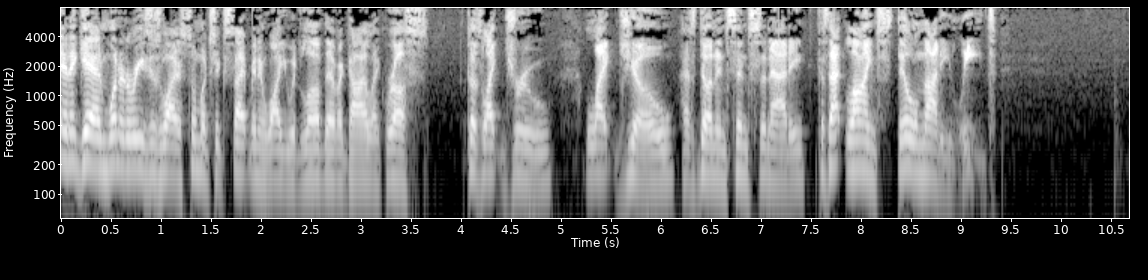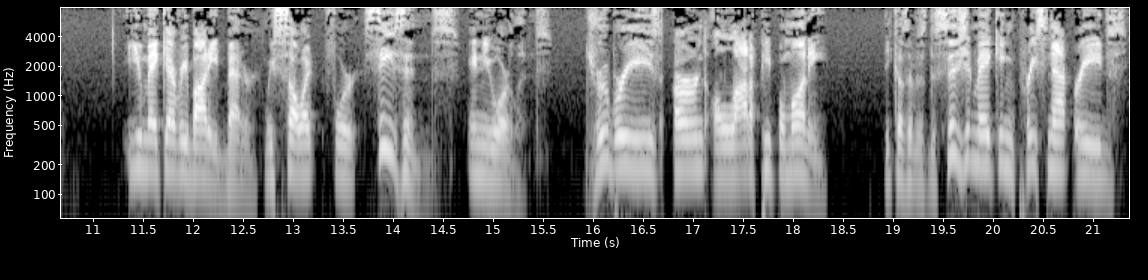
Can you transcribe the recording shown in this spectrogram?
And again, one of the reasons why there's so much excitement and why you would love to have a guy like Russ, because like Drew, like Joe has done in Cincinnati, because that line's still not elite. You make everybody better. We saw it for seasons in New Orleans. Drew Brees earned a lot of people money because of his decision making, pre-snap reads,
